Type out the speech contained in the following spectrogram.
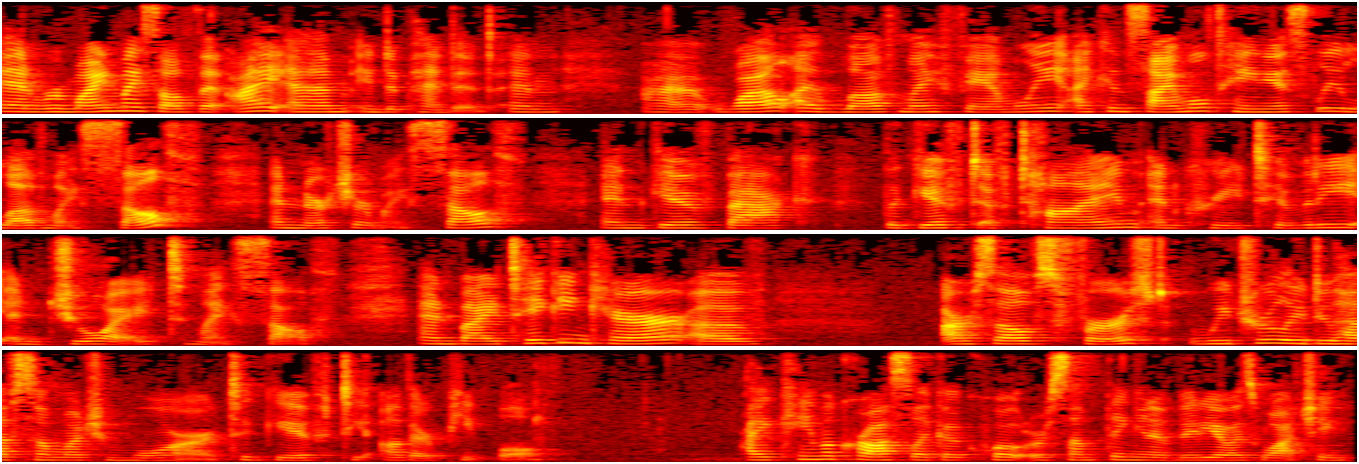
and remind myself that I am independent and while I love my family, I can simultaneously love myself and nurture myself and give back the gift of time and creativity and joy to myself. And by taking care of ourselves first, we truly do have so much more to give to other people. I came across like a quote or something in a video I was watching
